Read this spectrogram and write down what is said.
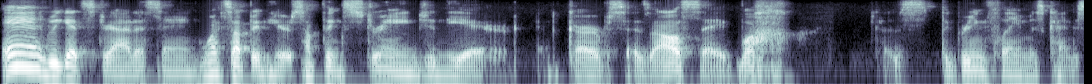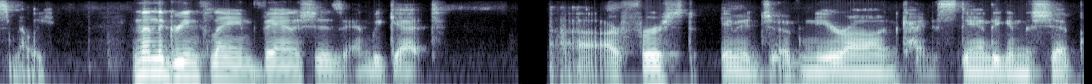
And we get Strata saying, What's up in here? Something strange in the air. And Garv says, I'll say, Well, because the green flame is kind of smelly. And then the green flame vanishes, and we get uh, our first image of Neron kind of standing in the ship.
